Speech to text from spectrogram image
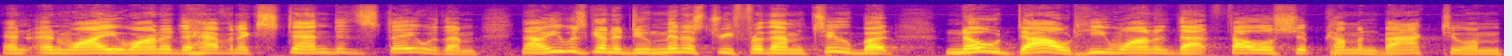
and, and why he wanted to have an extended stay with them. Now, he was going to do ministry for them too, but no doubt he wanted that fellowship coming back to him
